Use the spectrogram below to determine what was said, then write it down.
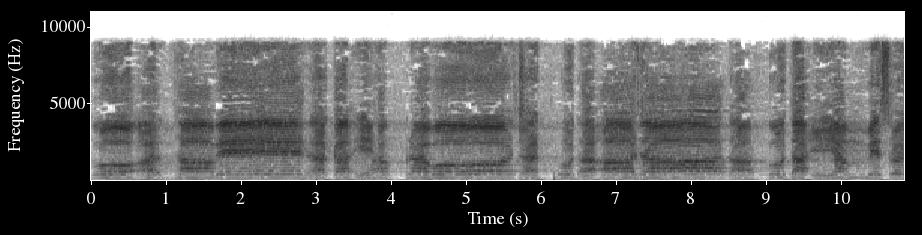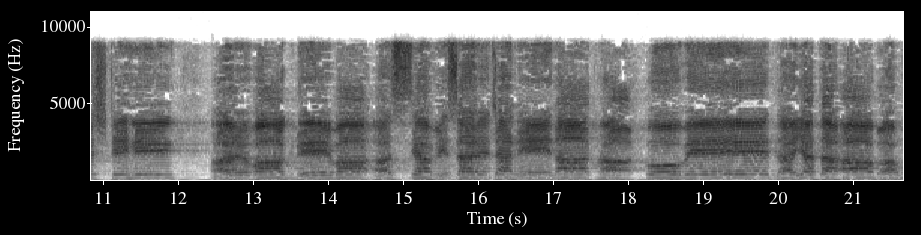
को अर्धावेदक इह प्रवोचत्कुत आजातः। कुत इयम् विसृष्टिः। अर्वाग्देवा अस्य विसर्जनेनाथा को वेदयत आबभूव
